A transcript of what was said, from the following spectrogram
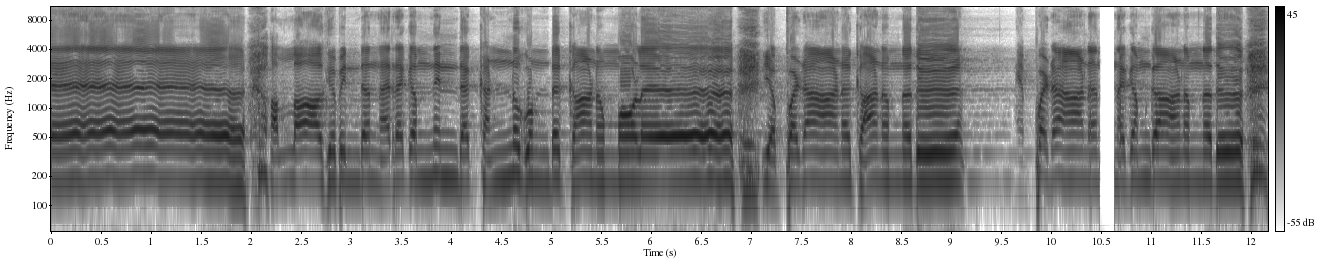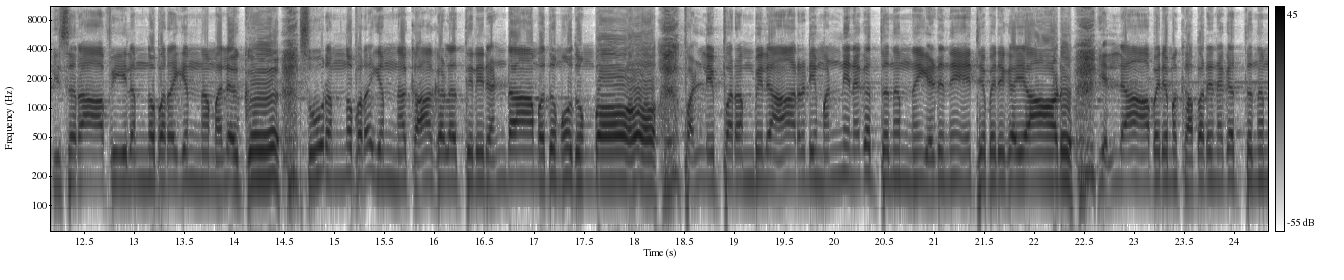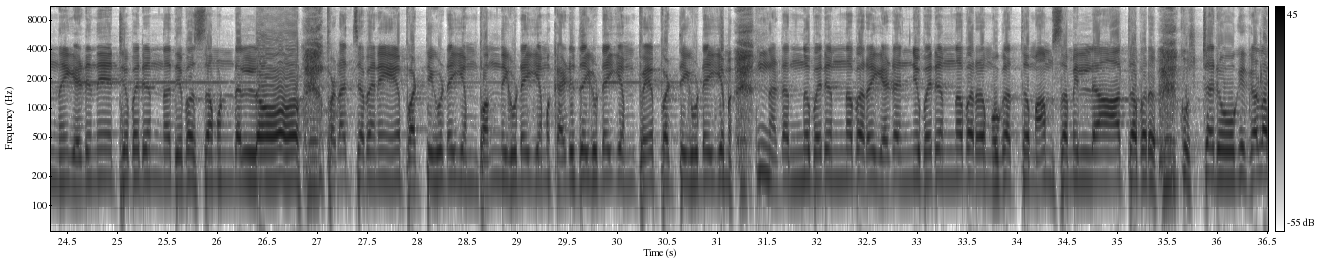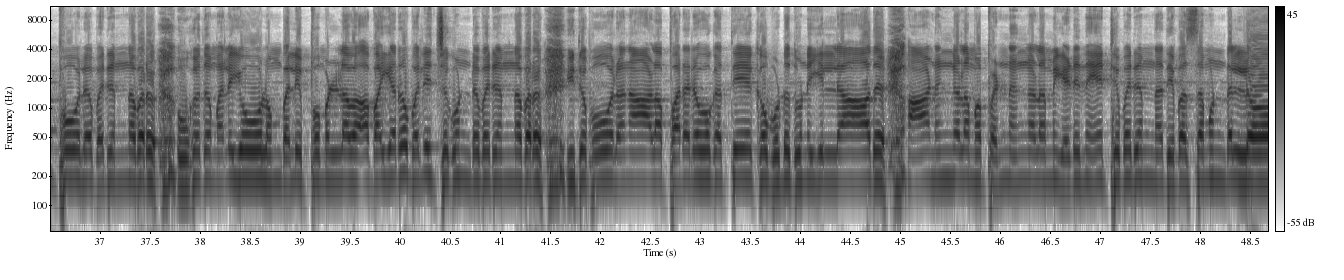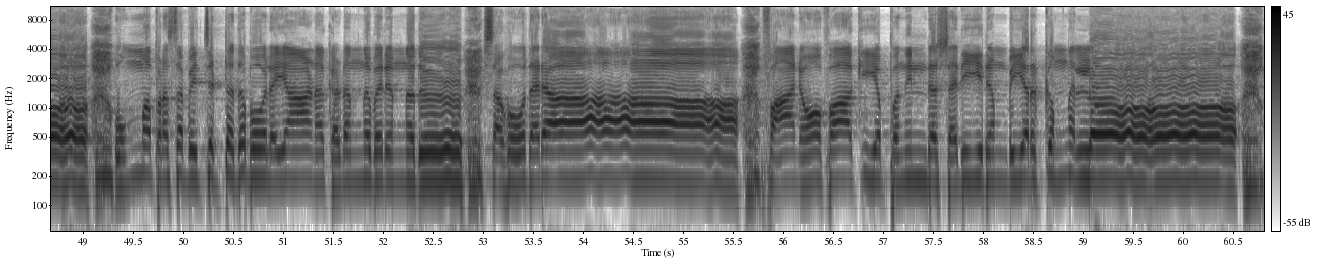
അള്ളാഹുവിന്റെ നരകം നിന്റെ കണ്ണുകൊണ്ട് കാണും മോൾ. എപ്പോഴാണ് കാണുന്നത്? എപ്പോഴാണ് നഗം കാണുന്നത്? ഇസ്രാഫീൽ എന്ന് പറയുന്ന മലക്ക് സൂറെന്ന് പറയുന്ന കാകളത്തിൽ രണ്ടാമത് മുതുമ്പോ പള്ളിപ്പറമ്പിൽ ആറടി മണ്ണിനകത്ത് നിന്ന് എഴുന്നേറ്റ് വരികയാണ് എല്ലാവരും കബറിനകത്ത് നിന്ന് എഴുന്നേറ്റ് വരുന്ന ദിവസമുണ്ടല്ലോ. പടച്ചവനെ പട്ടിയുടെയും പന്നിയുടെയും കഴുതയുടെയും പേപ്പട്ടിയുടെയും നടന്നു വരുന്നവർ ഇഴഞ്ഞു വരുന്നവർ മുഖത്ത് മാംസമില്ലാത്തവർ കുഷ്ഠരോഗികളെ പോലെ വരുന്നവർ ഉഹത് മലയോളം വലിപ്പമുള്ള വയറ് വലിച്ചു കൊണ്ടുവരുന്നവർ ഇതുപോലെ നാളെ പരലോകത്തേക്ക് ഉടുതുണിയില്ലാതെ ആണുങ്ങളും പെണ്ണുങ്ങളും എഴുന്നേറ്റ് വരുന്ന ദിവസമുണ്ടല്ലോ. ഉമ്മ പ്രസവിച്ചിട്ടതുപോലെയാണ് കടന്നു വരുന്നത് സഹോദരാ ഫാൻ നിന്റെ ശരീരം വിയർക്കുന്നല്ലോ.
